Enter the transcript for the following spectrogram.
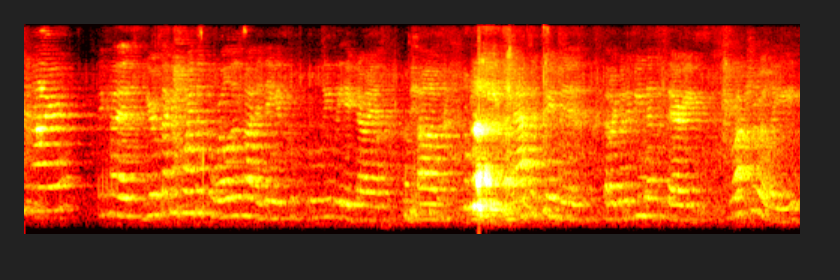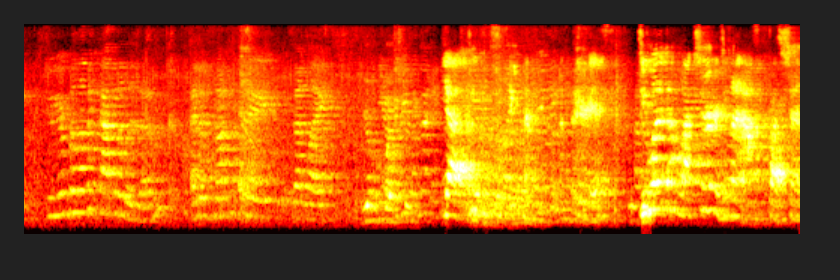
denier, because your second point that the world is not ending is completely ignorant of um, the massive changes that are going to be necessary structurally to your beloved capitalism. And it's not to say that like Do you have a you know, question? Yeah, do you, like, I'm, I'm curious. Do you want to come lecture or do you want to ask a question?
